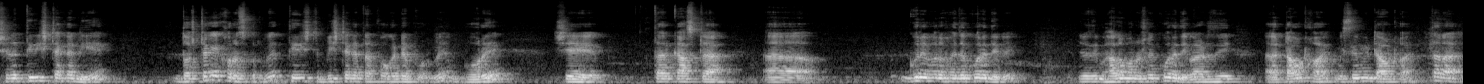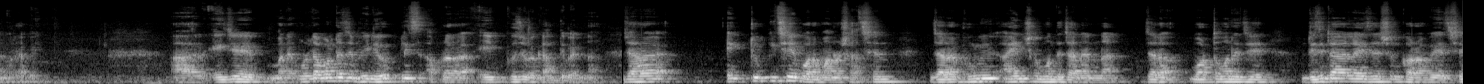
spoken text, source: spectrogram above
সেটা তিরিশ টাকা নিয়ে দশ টাকায় খরচ করবে, তিরিশ, বিশ টাকা তার পকেটে পড়বে, ভরে সে তার কাজটা ঘুরে ঘুরে হয়তো করে দেবে। যদি ভালো মানুষ হয় করে দেবে, আর যদি টাউট হয় মিসিমি টাউট হয়, তারা ঘোরাবে। আর এই যে মানে উল্টাপাল্টা যে ভিডিও প্লিজ আপনারা এই গুজবে কান দেবেন না। যারা একটু পিছিয়ে পড়া মানুষ আছেন, যারা ভূমি আইন সম্বন্ধে জানেন না যারা বর্তমানে যে ডিজিটালাইজেশন করা হয়েছে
